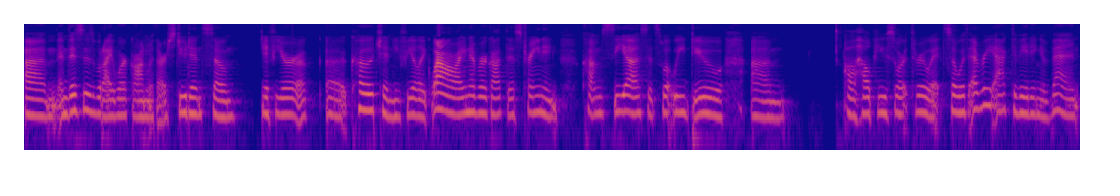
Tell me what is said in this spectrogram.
Um, and this is what I work on with our students. So if you're a, a coach and you feel like, wow, I never got this training, come see us. It's what we do. Um, I'll help you sort through it. So with every activating event,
